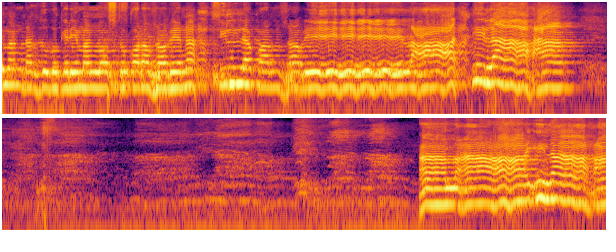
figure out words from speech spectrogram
ইমানদার যুবকের ইমান নষ্ট করা যাবে না, চিল্লা কর যাবে। ইলাহা আলা ইলাহা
